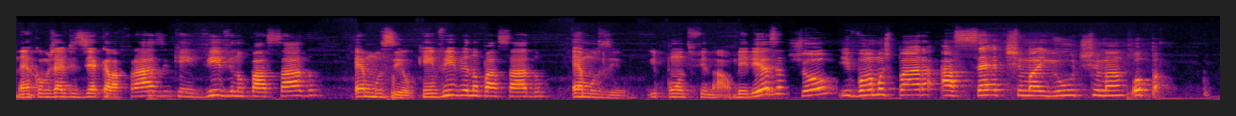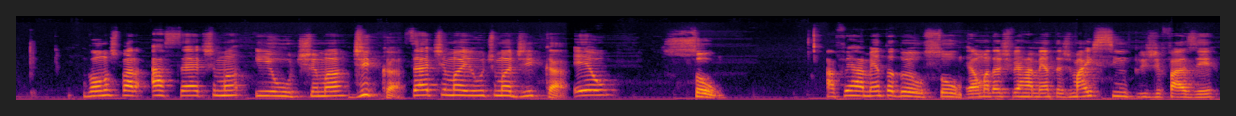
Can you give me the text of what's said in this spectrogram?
Né? Como já dizia aquela frase, quem vive no passado é museu. Quem vive no passado é museu. E ponto final. Beleza? Show? E vamos para a sétima e última. Opa! Vamos para a sétima e última dica. Sétima e última dica. Eu sou. A ferramenta do eu sou é uma das ferramentas mais simples de fazer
